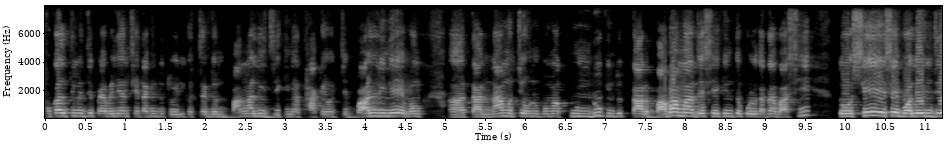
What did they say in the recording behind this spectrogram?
ফোকাল থিমের যে প্যাভিলিয়ন সেটা কিন্তু তৈরি করছে একজন বাঙালি যে কিনা থাকে হচ্ছে বার্লিনে এবং তার নাম হচ্ছে অনুপমা কুন্ডু কিন্তু তার বাবা মা যে সে কিন্তু কলকাতাবাসী। তো সে এসে বলেন যে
